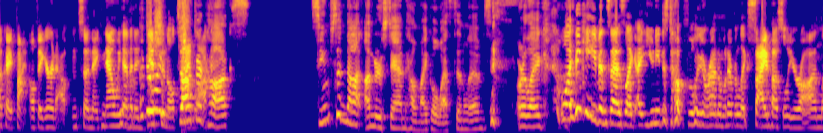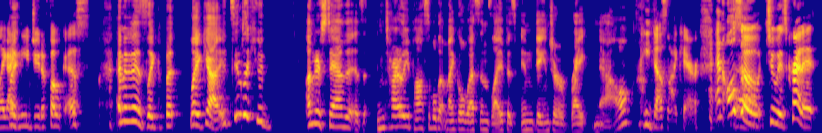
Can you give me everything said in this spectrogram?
"Okay, fine, I'll figure it out." And so like now we have an like additional time Dr. lock. Cox seems to not understand how Michael Weston lives, or like, Well, I think he even says like, "You need to stop fooling around on whatever like side hustle you're on. Like, I need you to focus." and it is like, but like, yeah, it seems like you'd understand that it's entirely possible that Michael Weston's life is in danger right now. He does not care. And also, Yeah. to his credit,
